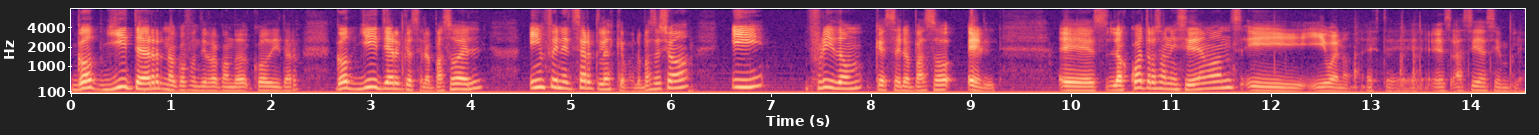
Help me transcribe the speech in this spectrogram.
God Jeter, no confundirlo con God Eater, God Jeter, que se lo pasó él, Infinite Circles, que me lo pasé yo, y Freedom, que se lo pasó él. los cuatro son Easy Demons y, y, bueno, este es así de simple.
